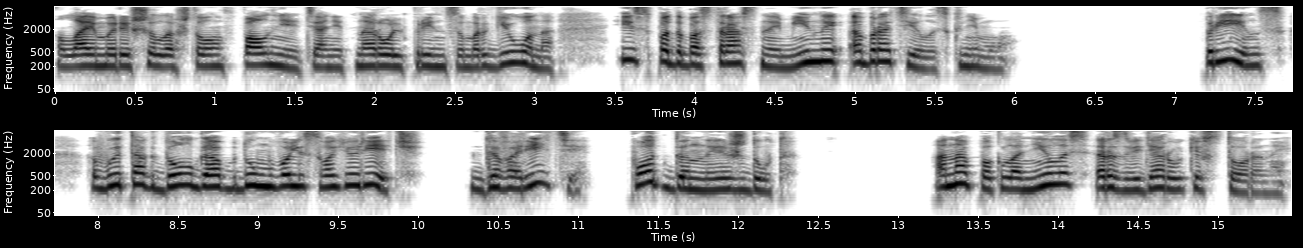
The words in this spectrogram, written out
Лайма решила, что он вполне тянет на роль принца Маргиона, и с подобострастной миной обратилась к нему. «Принц, вы так долго обдумывали свою речь. Говорите, подданные ждут». Она поклонилась, разведя руки в стороны.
